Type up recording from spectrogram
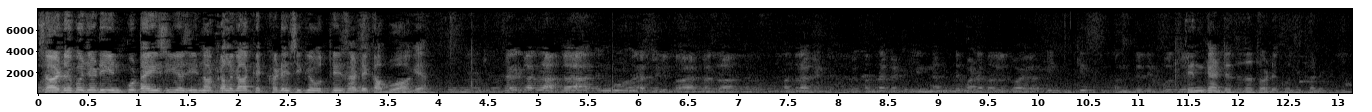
ਸਾਡੇ ਕੋਲ ਜਿਹੜੀ ਇਨਪੁਟ ਆਈ ਸੀ ਅਸੀਂ ਨਾਕਾ ਲਗਾ ਕੇ ਖੜੇ ਸੀਗੇ ਉੱਥੇ ਸਾਡੇ ਕਾਬੂ ਆ ਗਿਆ। ਸਰ ਕੱਲ ਰਾਤ ਦਾ ਇਹਨੂੰ ਅਰੈਸਟ ਕੀਤਾ ਹੋਇਆ ਕੱਲ ਰਾਤ ਦਾ। 15 ਘੰਟੇ ਹੋ ਗਏ 15 ਘੰਟੇ ਇੰਨਾ ਤੇ ਮਾੜਾ ਪਤਾ ਲੱਗਾ ਹੋਏਗਾ ਕਿ ਕਿਸ ਬੰਦੇ ਦੇ ਕੋਲ 3 ਘੰਟੇ ਤੇ ਤਾਂ ਤੁਹਾਡੇ ਕੋਲ ਹੀ ਖੜੇ ਹਾਂ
